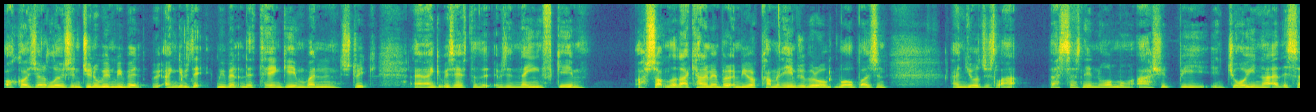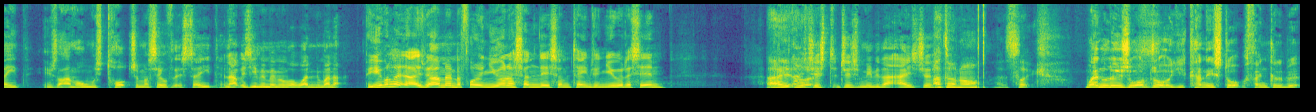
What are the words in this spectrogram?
oh, cause you're losing." Do you know when we went? I think it was the, we went to the ten game winning streak, and I think it was after the, it was the ninth game or something like that. I can't remember. And we were coming home, so we were all, we were all buzzing, and you were just like, "This isn't normal. I should be enjoying that at the side." He was like, "I'm almost torturing myself at the side," and that was even when we were winning, wasn't it? But you were like that as well. I remember phoning you on a Sunday sometimes, and you were the same. I, It's just, just maybe that is just. I don't know. It's like Win, lose or draw, you can't stop thinking about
